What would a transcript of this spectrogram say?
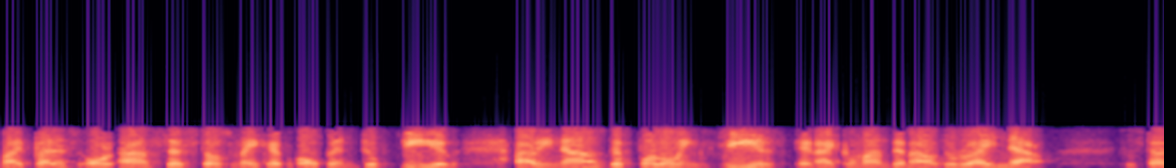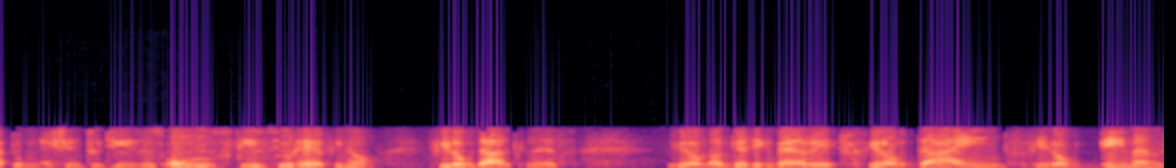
my parents or ancestors may have opened to fear. I renounce the following fears and I command them out right now. So start to mention to Jesus all those fears you have, you know, fear of darkness, fear of not getting married, fear of dying, fear of demons,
